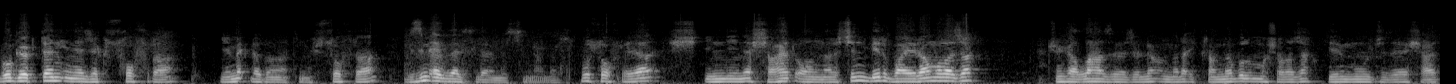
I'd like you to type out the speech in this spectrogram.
Bu gökten inecek sofra, yemekle donatılmış sofra bizim evvelkilerimiz için alır. Bu sofraya indiğine şahit olanlar için bir bayram olacak. Çünkü Allah Azze ve Celle onlara ikramda bulunmuş olacak. Bir mucizeye şahit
